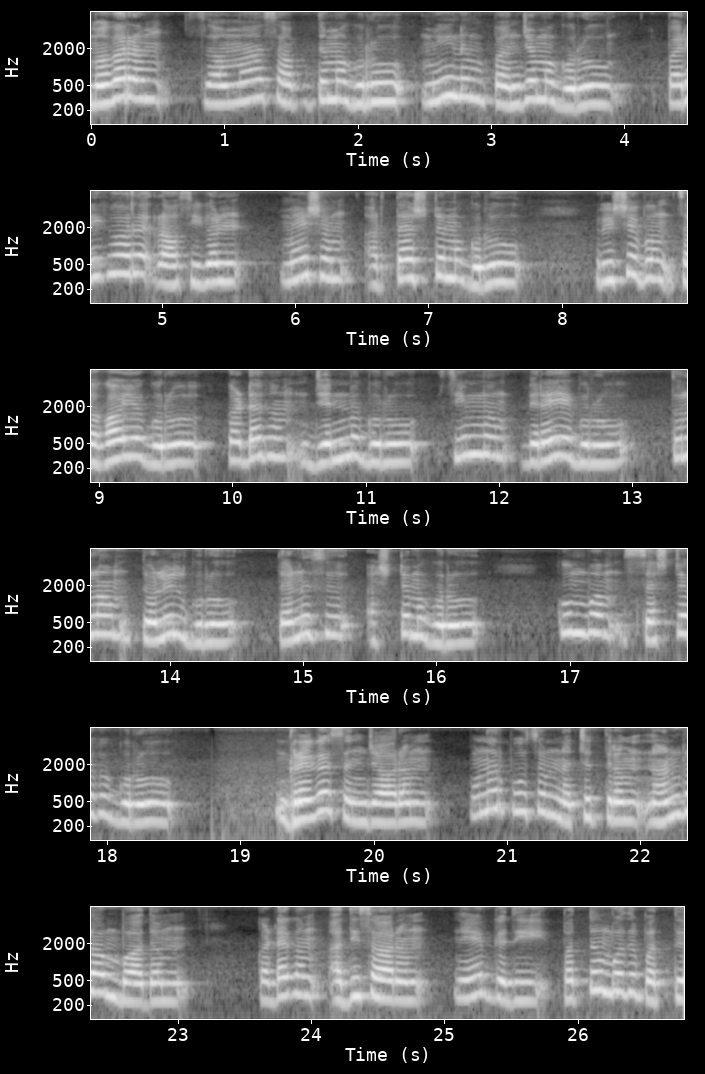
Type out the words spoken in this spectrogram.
மகரம் சமசப்தமகுரு மீனம் பஞ்சமகுரு பரிகார ராசிகள் மேஷம் அர்த்தாஷ்டமகுரு ரிஷபம் சகாய குரு கடகம் ஜென்மகுரு சிம்மம் விரயகுரு துலாம் தொழில் குரு தனுசு அஷ்டமகுரு கும்பம் சஷ்டக குரு கிரக சஞ்சாரம் புனர்பூசம் நட்சத்திரம் நான்காம் பாதம் கடகம் அதிசாரம் நேர்கதி பத்தொன்பது பத்து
